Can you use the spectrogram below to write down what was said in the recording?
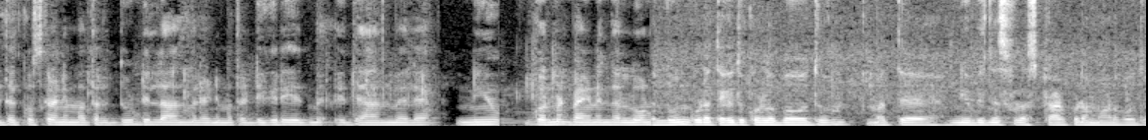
ಇದಕ್ಕೋಸ್ಕರ ನಿಮ್ಮ ಹತ್ರ ದುಡ್ಡಿಲ್ಲ ಅಂದಮೇಲೆ, ನಿಮ್ಮ ಹತ್ರ ಡಿಗ್ರಿ ಇದೆ ಅಂದ್ಮೇಲೆ ನೀವು ಗೌರ್ಮೆಂಟ್ ಬ್ಯಾಂಕ್ನಿಂದ ಲೋನ್ ಲೋನ್ ಕೂಡ ತೆಗೆದುಕೊಳ್ಳಬಹುದು, ಮತ್ತೆ ನೀವು ಬಿಸ್ನೆಸ್ ಕೂಡ ಸ್ಟಾರ್ಟ್ ಕೂಡ ಮಾಡಬಹುದು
